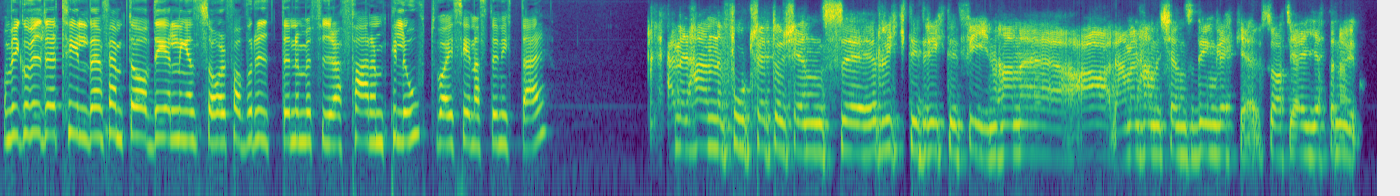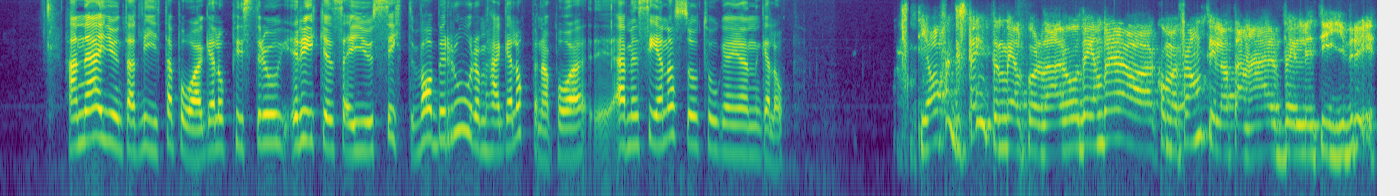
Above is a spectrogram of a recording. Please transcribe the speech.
Om vi går vidare till den femte avdelningen så har favoriten nummer fyra Farm Pilot. Vad är senaste nytt där? Ja, men han fortsätter och känns eh, riktigt, riktigt fin. Han, är, ja, men han känns dyngläcker så att jag är jättenöjd. Han är ju inte att lita på. Galopphistoriken säger ju sitt. Vad beror de här galopperna på? Även senast så tog han ju en galopp. Jag har faktiskt tänkt en del på det där och det enda jag kommer fram till är att han är väldigt ivrig.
